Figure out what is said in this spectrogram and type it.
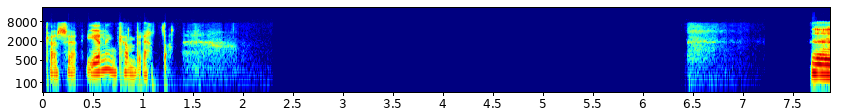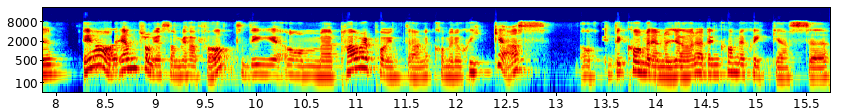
Kanske Elin kan berätta? Eh, ja, en fråga som vi har fått det är om Powerpointen kommer att skickas. Och det kommer den att göra. Den kommer skickas, eh,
